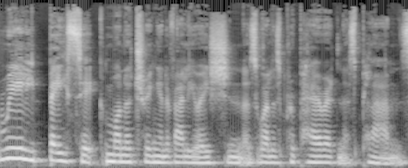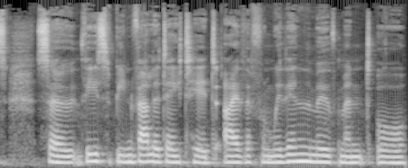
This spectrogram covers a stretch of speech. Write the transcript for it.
really basic monitoring and evaluation, as well as preparedness plans. So these have been validated either from within the movement or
